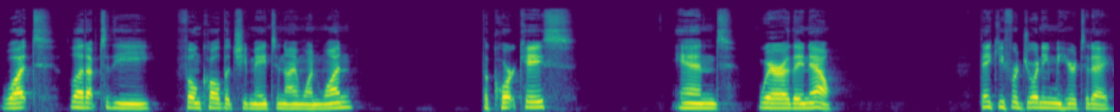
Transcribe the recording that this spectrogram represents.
what led up to the phone call that she made to 911, the court case, and where are they now? Thank you for joining me here today.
